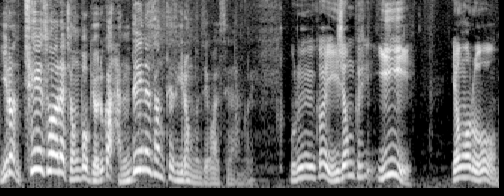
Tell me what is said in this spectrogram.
이런 최소한의 정보 교류가 안 되는 상태에서 이런 문제가 발생하는 거예요. 우리가 이 정부 이 영어로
